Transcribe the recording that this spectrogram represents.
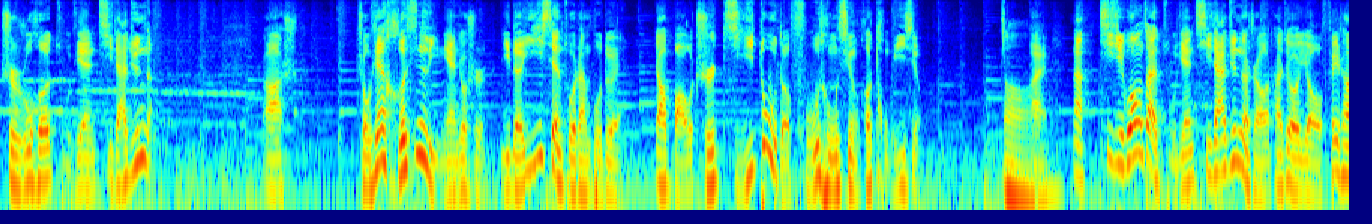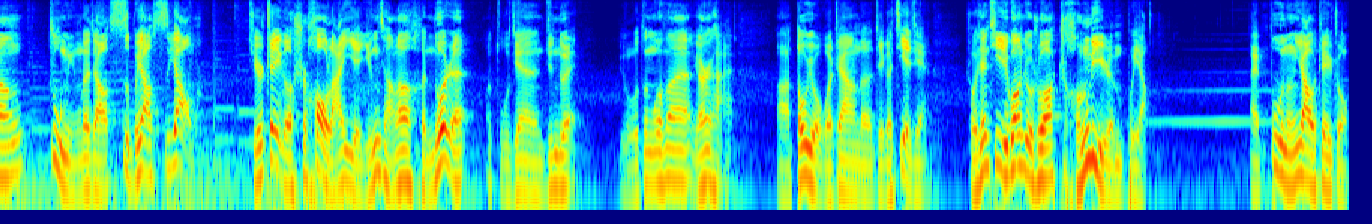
是如何组建戚家军的。啊，首先核心理念就是你的一线作战部队要保持极度的服从性和统一性。哦，哎，那戚继光在组建戚家军的时候，他就有非常著名的叫“四不要四要”嘛。其实这个是后来也影响了很多人组建军队，比如曾国藩、袁世凯啊，都有过这样的这个借鉴。首先，戚继光就说：“城里人不要，哎，不能要这种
